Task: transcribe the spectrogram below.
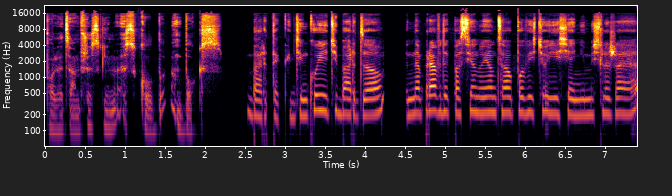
polecam wszystkim Scoob Books. Bartek, dziękuję Ci bardzo. Naprawdę pasjonująca opowieść o jesieni. Myślę, że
